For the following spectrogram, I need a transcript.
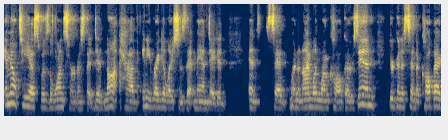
MLTS was the one service that did not have any regulations that mandated and said when a 911 call goes in, you're going to send a callback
